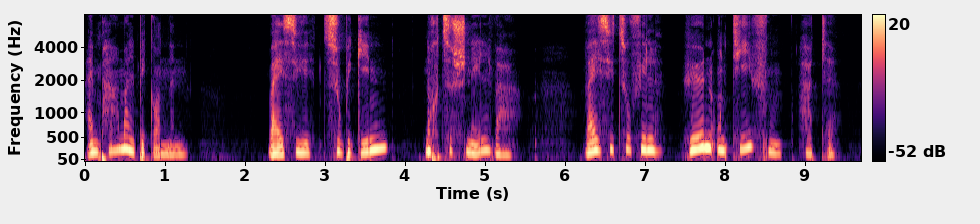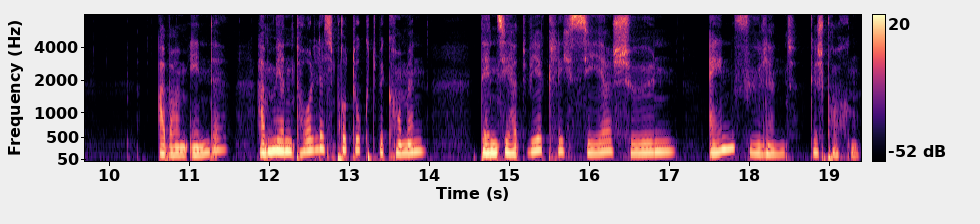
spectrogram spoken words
ein paar Mal begonnen, weil sie zu Beginn noch zu schnell war, weil sie zu viel Höhen und Tiefen hatte. Aber am Ende haben wir ein tolles Produkt bekommen, denn sie hat wirklich sehr schön einfühlend gesprochen.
